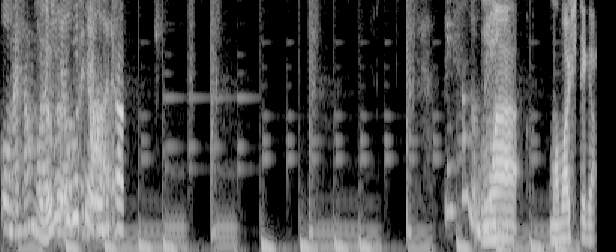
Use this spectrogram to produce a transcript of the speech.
Pô, mas a morte mas eu, eu gostei, foi da hora. Pensando bem. Uma, uma morte legal.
